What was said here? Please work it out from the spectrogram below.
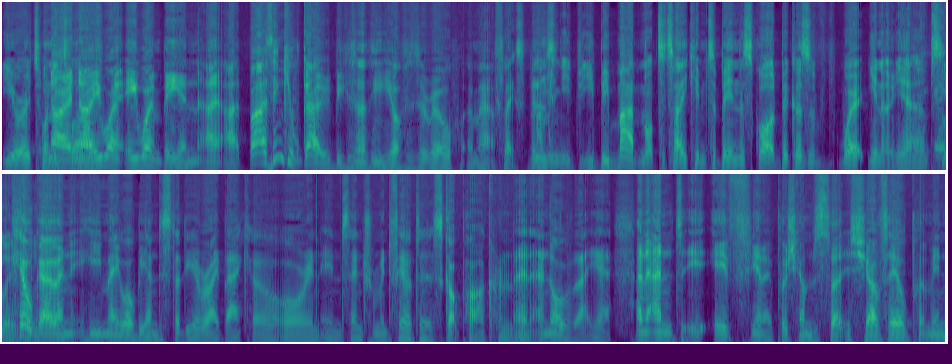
Euro 2012? No, no, he won't. He won't be, and I, I, but I think he'll go because I think he offers a real amount of flexibility. I mean, you'd, you'd, be mad not to take him to be in the squad because of where you know, yeah, absolutely. He'll go, and he may well be understudy at right back or, or in, in central midfield to Scott Parker and, and, and all of that. Yeah, and and if you know push comes to shove, they'll put him in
